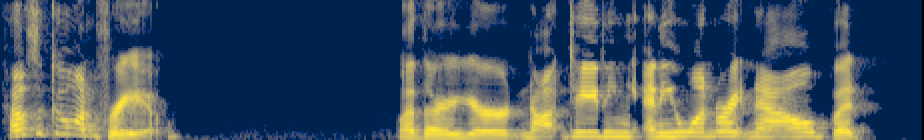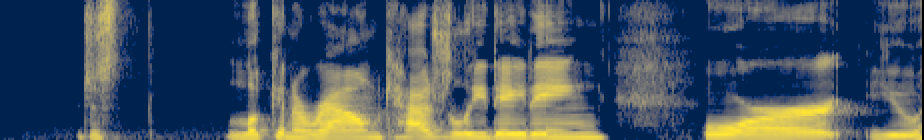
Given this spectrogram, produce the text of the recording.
How's it going for you? Whether you're not dating anyone right now, but just looking around, casually dating, or you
